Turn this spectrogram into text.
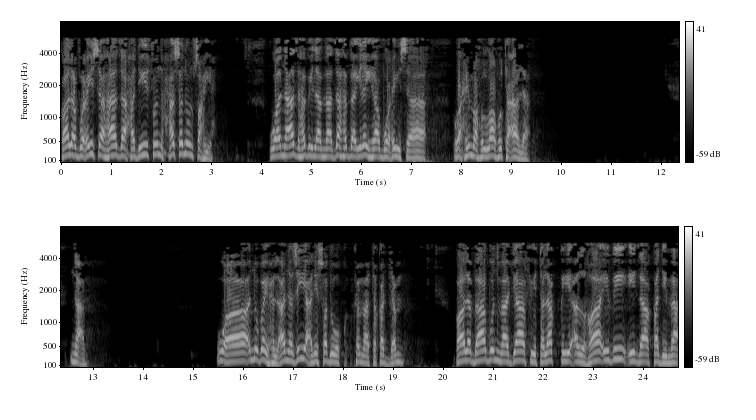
قال أبو عيسى هذا حديث حسن صحيح. وأنا أذهب إلى ما ذهب إليه أبو عيسى. رحمه الله تعالى. نعم. ونبيح الأنزي يعني صدوق كما تقدم. قال باب ما جاء في تلقي الغائب إذا قدم.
